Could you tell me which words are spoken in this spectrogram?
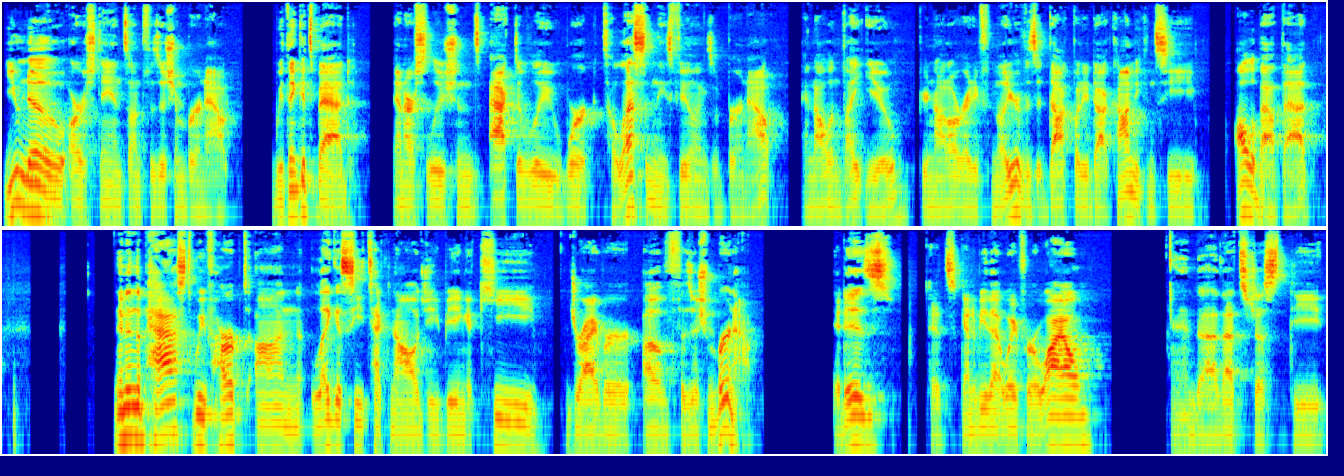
you know our stance on physician burnout. We think it's bad and our solutions actively work to lessen these feelings of burnout. And I'll invite you, if you're not already familiar, visit docbuddy.com. You can see all about that. And in the past, we've harped on legacy technology being a key driver of physician burnout. It is, it's going to be that way for a while. And uh, that's just the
